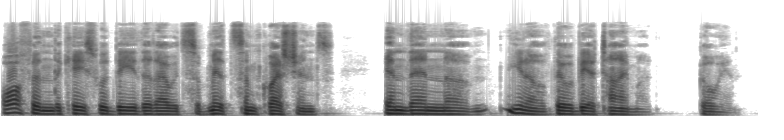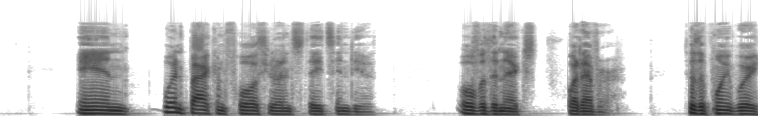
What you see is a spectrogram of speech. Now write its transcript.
often the case would be that I would submit some questions, and then um, you know there would be a time I'd go in, and went back and forth United States, India, over the next whatever, to the point where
